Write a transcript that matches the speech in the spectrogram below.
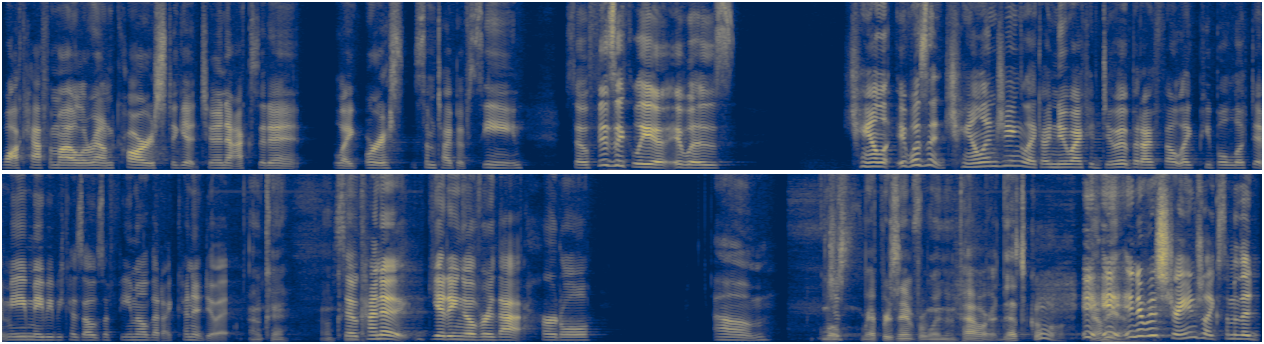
walk half a mile around cars to get to an accident like or some type of scene. So physically, it was chal- it wasn't challenging. Like I knew I could do it, but I felt like people looked at me maybe because I was a female that I couldn't do it. Okay. Okay. So kind of getting over that hurdle. Um, well, just, represent for women power. That's cool. It, it, yeah. And it was strange, like some of the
